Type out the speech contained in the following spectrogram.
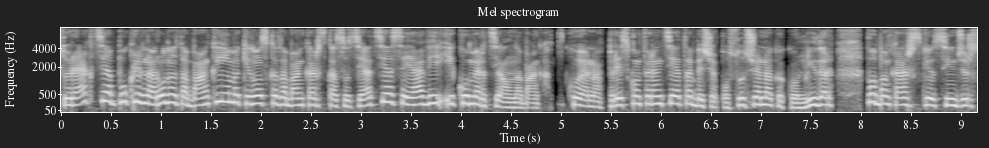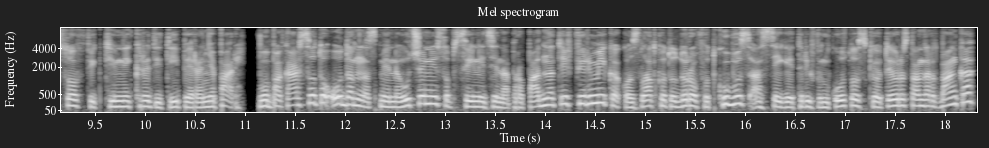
Со реакција покрај Народната банка и Македонската банкарска асоциација се јави и Комерцијална банка, која на пресконференцијата беше посочена како лидер во банкарскиот синџир со фиктивни кредити и перање пари. Во банкарството одамна сме научени собственици на пропаднати фирми како Златко Тодоров од Кубус, а сега и Трифун Костовски од Евростандард банка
